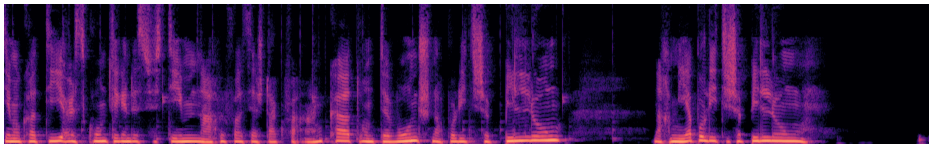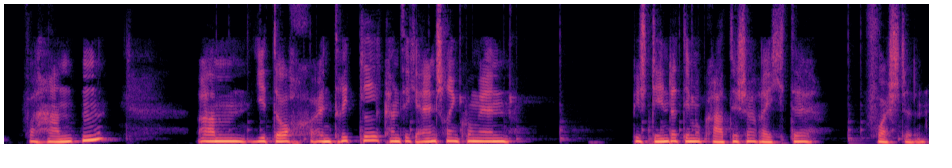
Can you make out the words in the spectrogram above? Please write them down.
Demokratie als grundlegendes System nach wie vor sehr stark verankert und der Wunsch nach politischer Bildung, nach mehr politischer Bildung vorhanden. Ähm, jedoch ein Drittel kann sich Einschränkungen bestehender demokratischer Rechte vorstellen.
